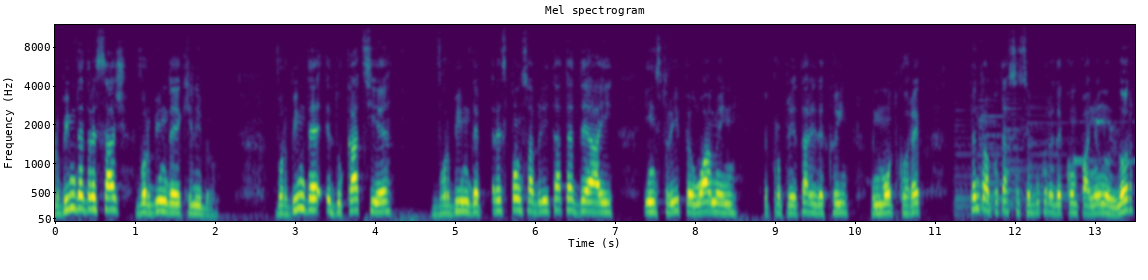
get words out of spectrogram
Vorbim de dresaj, vorbim de echilibru. Vorbim de educație, vorbim de responsabilitatea de a-i instrui pe oameni, pe proprietarii de câini în mod corect, pentru a putea să se bucure de companionul lor,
